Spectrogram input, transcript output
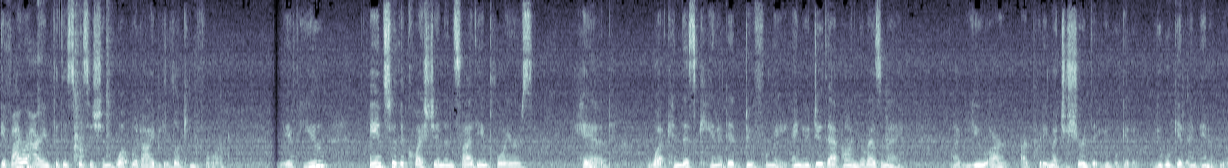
if I were hiring for this position, what would I be looking for? If you answer the question inside the employer's head, what can this candidate do for me? And you do that on your resume, uh, you are, are pretty much assured that you will get it. You will get an interview.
